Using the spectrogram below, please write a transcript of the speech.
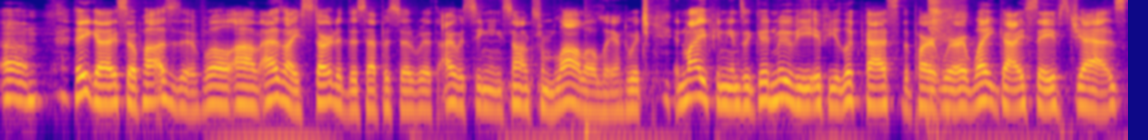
Um, hey guys, so positive. Well, um, as I started this episode with, I was singing songs from La La Land, which, in my opinion, is a good movie if you look past the part where a white guy saves jazz.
